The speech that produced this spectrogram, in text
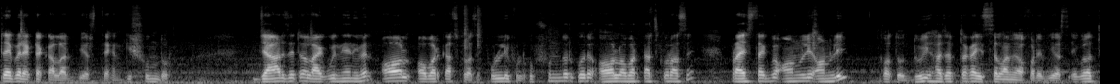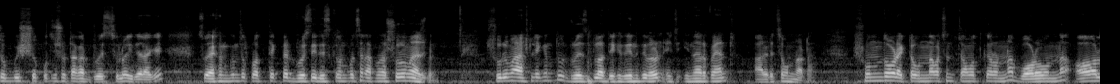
টাইপের একটা কালার বিয়ার্স দেখেন কি সুন্দর। যার যেটা লাগবে নিয়ে নেবেন অল ওভার কাজ করা আছে ফুললি ফুল খুব সুন্দর করে অল ওভার কাজ করা আছে। প্রাইস থাকবে অনলি অনলি কত? দুই হাজার টাকা ইসলামী অফারে বিয়ার্স এগুলো চব্বিশশো পঁচিশশো টাকার ড্রেস ছিল ঈদের আগে। সো এখন কিন্তু প্রত্যেকটা ড্রেসে ডিসকাউন্ট পাচ্ছেন, আপনারা শোরুমে আসবেন। শোরুমে আসলে কিন্তু ড্রেসগুলো দেখে দেখে নিতে পারেন, এই ইনার প্যান্ট আর এটা হচ্ছে ওন্নাটা। সুন্দর একটা ওন্না পাচ্ছেন, চমৎকার ওন্না, বড় ওন্না অল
